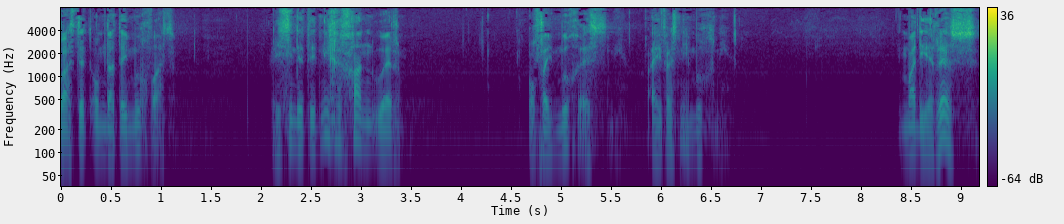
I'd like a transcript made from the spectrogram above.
Was dit omdat hy moeg was? Hy sien, dit het nie gegaan oor of hy moeg is nie. Hy was nie moeg nie. Maar die ris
